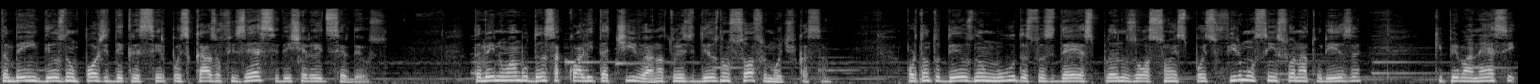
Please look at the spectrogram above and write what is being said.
Também Deus não pode decrescer, pois caso o fizesse, deixaria de ser Deus. Também não há mudança qualitativa, a natureza de Deus não sofre modificação. Portanto, Deus não muda suas ideias, planos ou ações, pois firmam-se em sua natureza que permanece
